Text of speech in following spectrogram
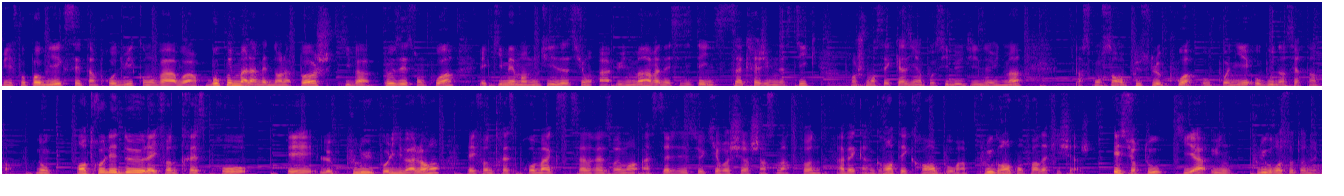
mais il ne faut pas oublier que c'est un produit qu'on va avoir beaucoup de mal à mettre dans la poche, qui va peser son poids et qui même en utilisation à une main va nécessiter une sacrée gymnastique. Franchement, c'est quasi impossible d'utiliser à une main parce qu'on sent en plus le poids au poignet au bout d'un certain temps. Donc entre les deux, l'iPhone 13 Pro est le plus polyvalent. L'iPhone 13 Pro Max s'adresse vraiment à celles et ceux qui recherchent un smartphone avec un grand écran pour un plus grand confort d'affichage. Et surtout, qui a une plus grosse autonomie.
